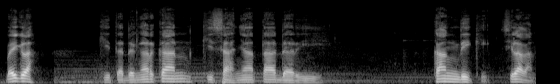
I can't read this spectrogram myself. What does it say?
Baiklah, kita dengarkan kisah nyata dari Kang Diki. Silakan.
